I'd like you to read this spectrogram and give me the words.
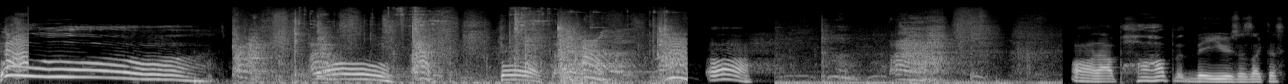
oh! Oh! Fuck! Oh! Oh, that pop they use is like this.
